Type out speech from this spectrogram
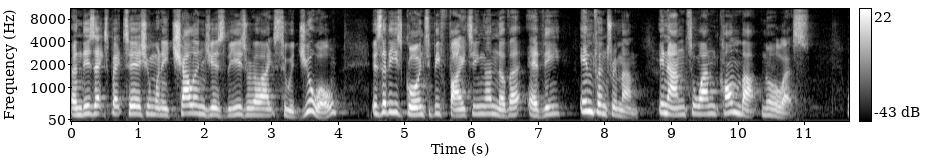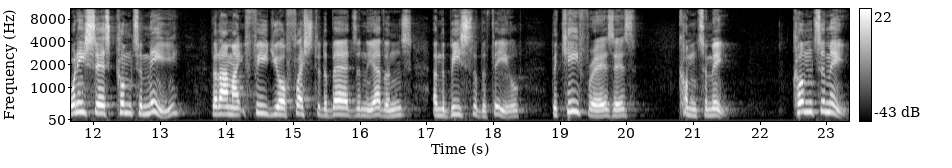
And his expectation when he challenges the Israelites to a duel is that he's going to be fighting another heavy infantryman in hand to hand combat, no less. When he says, Come to me, that I might feed your flesh to the birds and the heavens and the beasts of the field, the key phrase is, Come to me. Come to me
